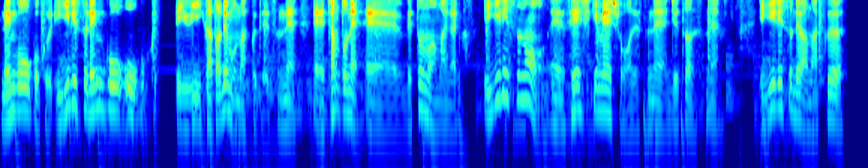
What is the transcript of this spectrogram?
連合王国、イギリス連合王国っていう言い方でもなくてですね、えー、ちゃんとね、え、別の名前があります。イギリスの、え、正式名称はですね、実はですね、イギリスではなく、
